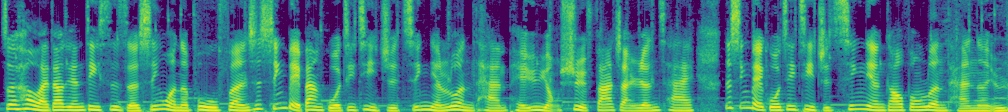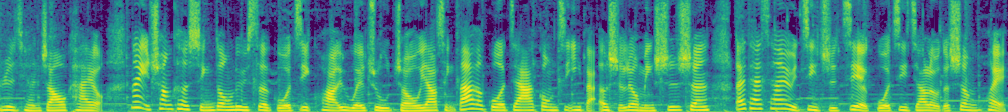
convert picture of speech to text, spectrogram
最后来到今天第四则新闻的部分，是新北办国际技职青年论坛，培育永续发展人才。那新北国际技职青年高峰论坛呢，于日前召开哦。那以创客行动绿色国际跨域为主轴，邀请八个国家共计一百二十六名师生来台参与技职界国际交流的盛会。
